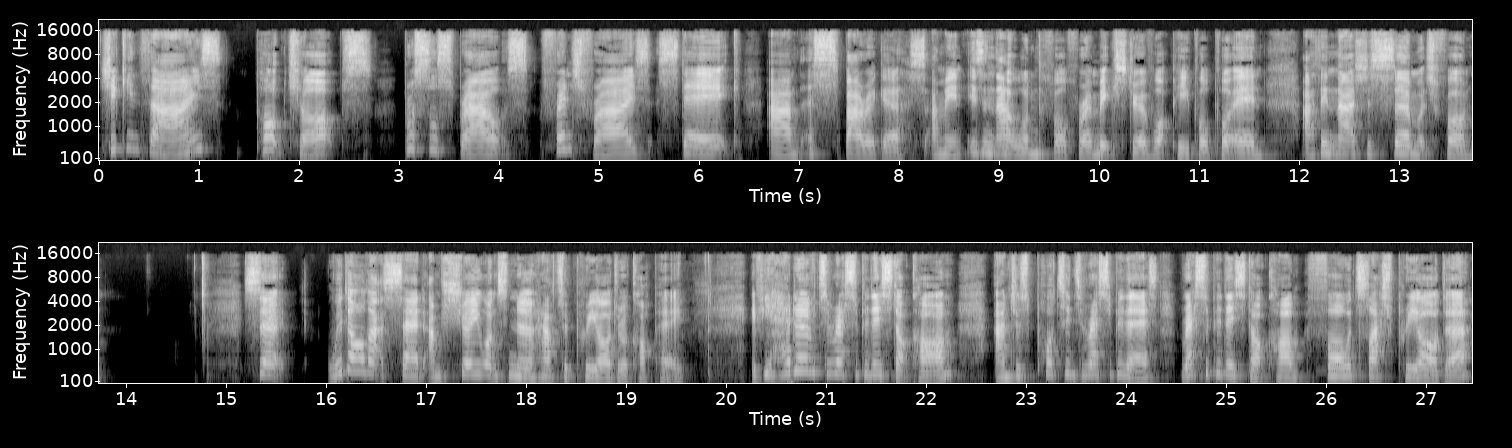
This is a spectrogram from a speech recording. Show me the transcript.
chicken thighs, pork chops, Brussels sprouts, French fries, steak, and asparagus. I mean, isn't that wonderful for a mixture of what people put in? I think that's just so much fun. So, with all that said, I'm sure you want to know how to pre order a copy. If you head over to recipethis.com and just put into recipe this, recipethis.com forward slash pre order,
